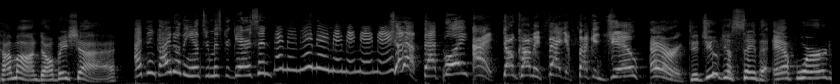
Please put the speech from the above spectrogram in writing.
Come on, don't be shy. I think I know the answer, Mr. Garrison. Shut up, fat boy. Hey, don't call me fat, you fucking Jew. Eric, did you just say the F word?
